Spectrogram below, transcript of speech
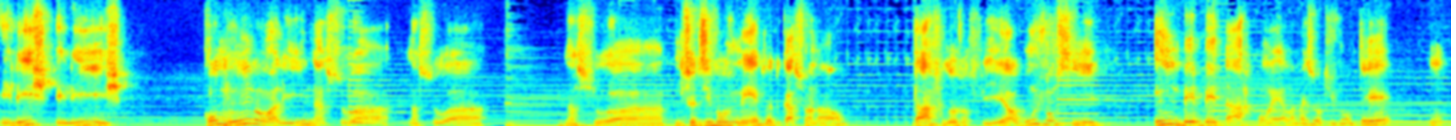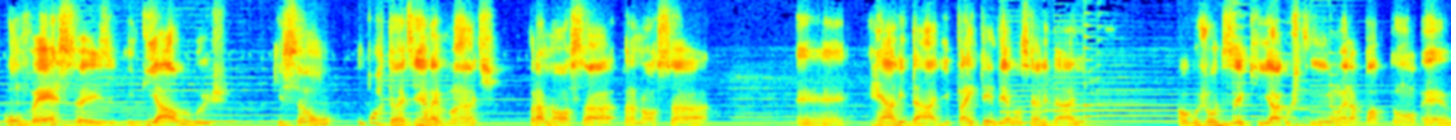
eles, eles comungam ali na sua, na sua, na sua, no seu desenvolvimento educacional da filosofia. Alguns vão se embebedar com ela, mas outros vão ter conversas e diálogos que são importantes relevantes para nossa, para nossa é, realidade, para entender a nossa realidade Alguns vão dizer que Agostinho era Platão, é,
